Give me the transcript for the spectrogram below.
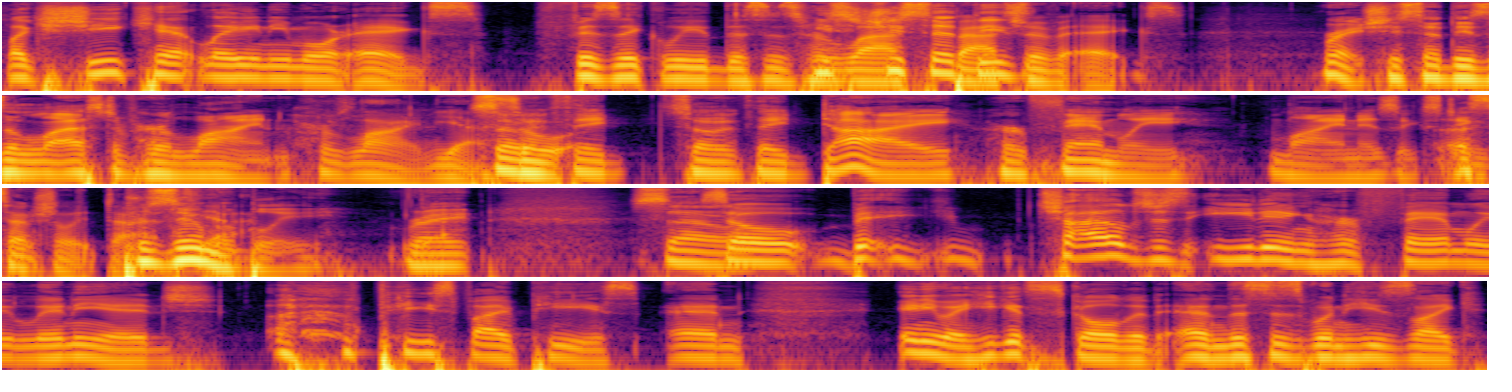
Like she can't lay any more eggs. Physically, this is her He's- she last batch these- of eggs. Right, she said these are the last of her line. Her line, yeah. So, So, if they so if they die, her family line is extinguished. essentially dies. yeah. presumably, right? So, So, b- child's just eating her family lineage piece by piece. And anyway, he gets scolded. And this is when he's like,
